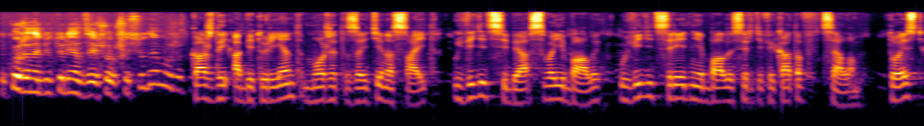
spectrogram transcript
И кожен абитуриент, зайшовший сюда, может... Каждый абитуриент может зайти на сайт, увидеть себя, свои баллы, увидеть средние баллы сертификатов в целом, то есть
